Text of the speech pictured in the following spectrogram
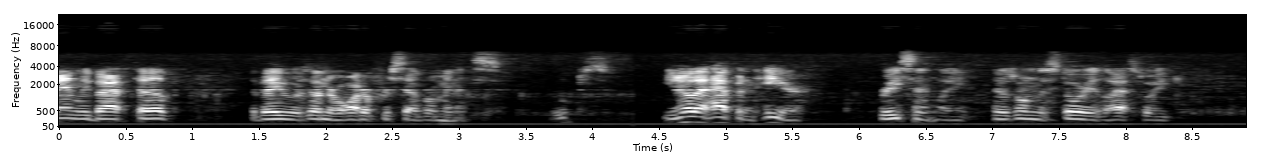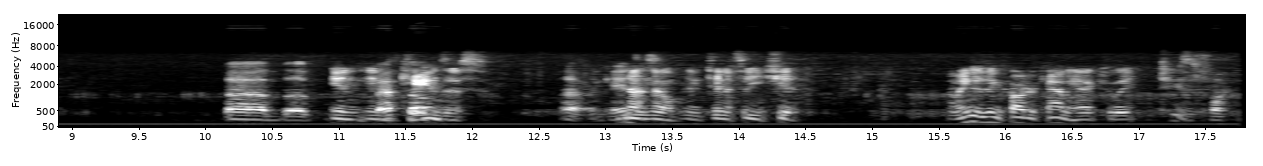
family bathtub. The baby was underwater for several minutes. Oops. You know that happened here recently. It was one of the stories last week Uh, the in in Bathtub? Kansas. Uh, in Kansas. No, no, in Tennessee. Shit. I think it was in Carter County actually. Jesus fucking.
